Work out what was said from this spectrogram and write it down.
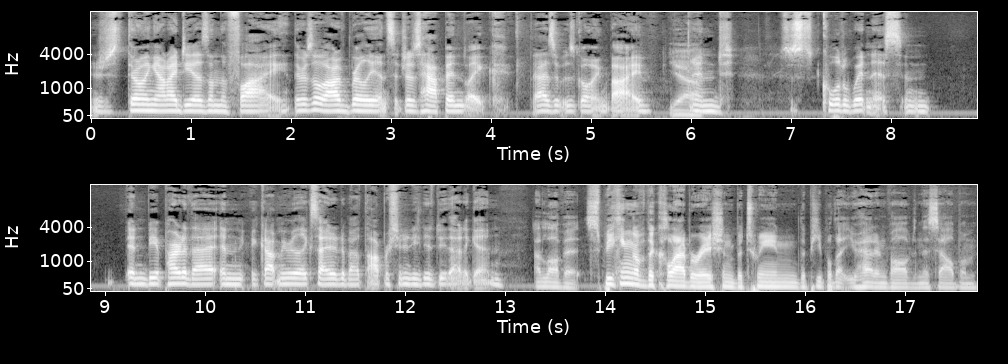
just throwing out ideas on the fly. There was a lot of brilliance that just happened like as it was going by. Yeah. And it's just cool to witness and and be a part of that and it got me really excited about the opportunity to do that again. I love it. Speaking of the collaboration between the people that you had involved in this album,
